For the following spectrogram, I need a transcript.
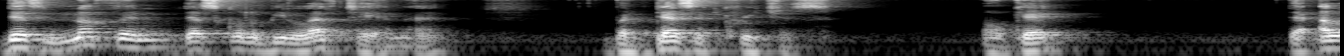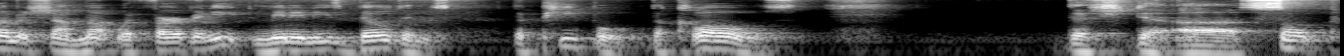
There's nothing that's gonna be left here, man, but desert creatures. Okay? The elements shall melt with fervent heat, meaning these buildings, the people, the clothes, the, the uh, soap.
